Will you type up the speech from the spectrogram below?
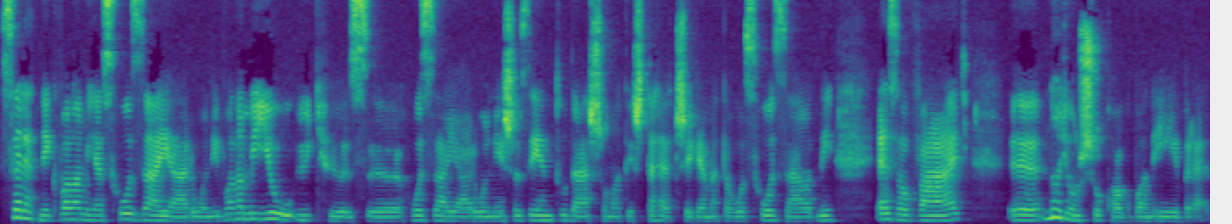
szeretnék valamihez hozzájárulni, valami jó ügyhöz hozzájárulni, és az én tudásomat és tehetségemet ahhoz hozzáadni. Ez a vágy nagyon sokakban ébred.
